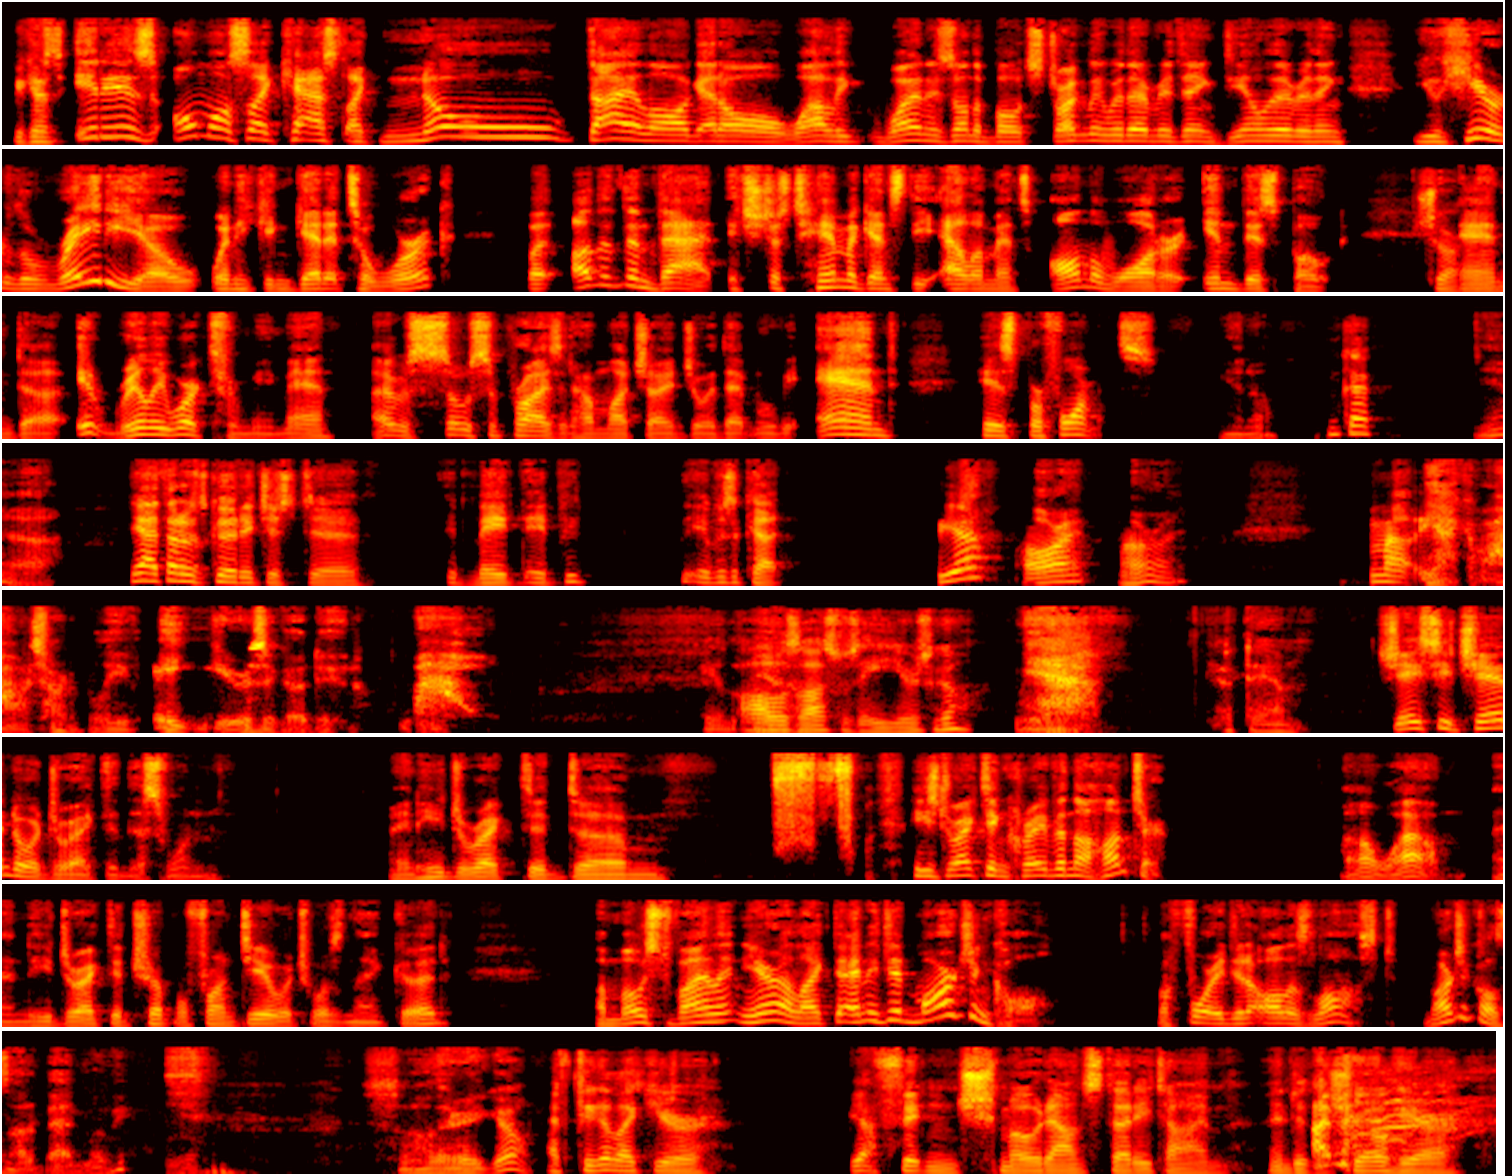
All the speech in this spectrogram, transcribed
because it is almost like cast like no dialogue at all while he while he's on the boat struggling with everything dealing with everything you hear the radio when he can get it to work but other than that it's just him against the elements on the water in this boat Sure. and uh, it really worked for me man i was so surprised at how much i enjoyed that movie and his performance. You know, Okay. yeah, Yeah, I thought it was good. It just uh, it made it. It was a cut. yeah. All right, all right. Out- Yeah, wow, it's hard to believe. Eight years ago, dude. Wow. All was lost was eight years ago. Yeah. God damn. J.C. Chandor directed this one, and he directed. um He's directing Kraven the Hunter. Oh wow! And he directed Triple Frontier, which wasn't that good. A Most Violent Year, I like that, and he did Margin Call before he did All Is Lost. Margin Call's not a bad movie. So there you go. I feel like you're Yeah. fitting Schmoedown study time into the I'm- show here.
